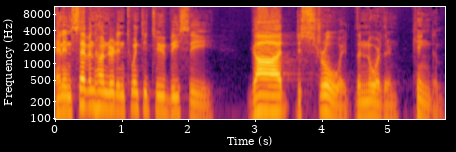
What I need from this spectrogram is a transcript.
And in 722 BC, God destroyed the northern kingdom.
